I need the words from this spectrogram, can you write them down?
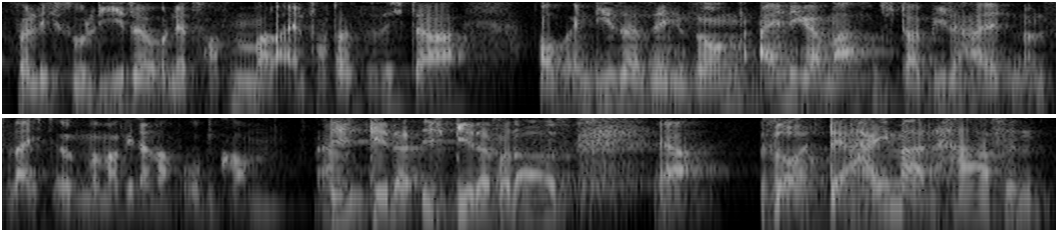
völlig solide und jetzt hoffen wir mal einfach, dass sie sich da auch in dieser Saison einigermaßen stabil halten und vielleicht irgendwann mal wieder nach oben kommen. Ja. Ich gehe da, ich gehe davon aus. Ja. So, der Heimathafen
